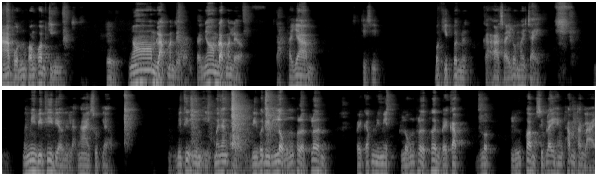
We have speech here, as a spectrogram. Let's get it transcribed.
หาผลของความจริง เออยอมรับมันเดี๋ยวแต่ยอมรับมันแล้วก็พยายามที่สิบ่คิดบ่นึกก็อาศัยลมหายใจ มันมีวิธีเดียวนี่แหละ ง่ายสุดแล้ว วิธีอื่นอีกมันยังออก ดีบ่ดีหลงเพลิดเพลิน ไปกับนิมิตหลงเพลิดเพลินไปกับรถหรือความสิบไลแห่งธรรมทั้งหลาย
